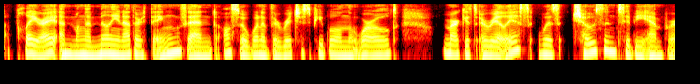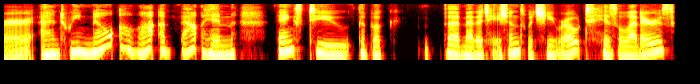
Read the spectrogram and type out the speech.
a playwright, among a million other things, and also one of the richest people in the world. Marcus Aurelius was chosen to be emperor, and we know a lot about him thanks to the book the meditations which he wrote, his letters,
